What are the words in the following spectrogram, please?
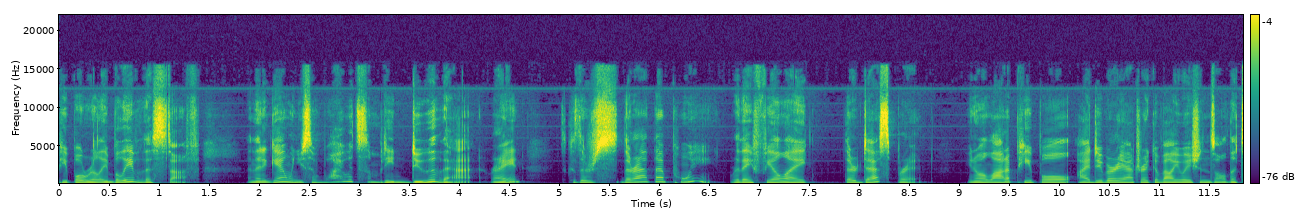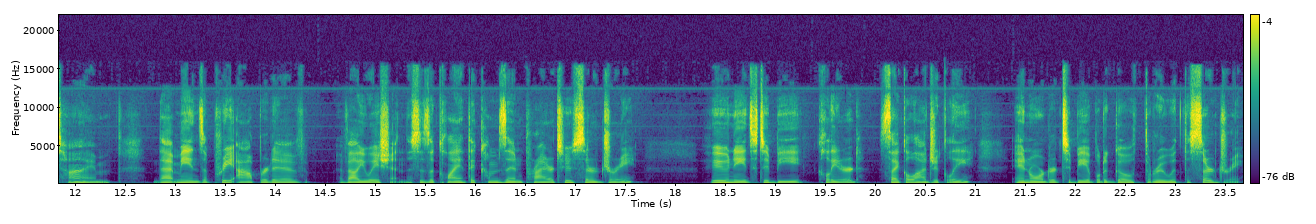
People really believe this stuff. And then again, when you say, why would somebody do that, right? It's because they're, they're at that point where they feel like they're desperate. You know, a lot of people, I do bariatric evaluations all the time. That means a preoperative evaluation. This is a client that comes in prior to surgery who needs to be cleared psychologically in order to be able to go through with the surgery.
